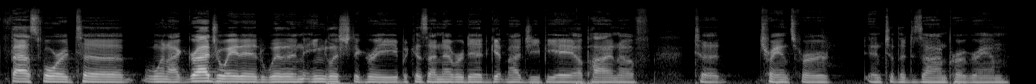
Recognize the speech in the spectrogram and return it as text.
fast forward to when I graduated with an English degree because I never did get my GPA up high enough to transfer into the design program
